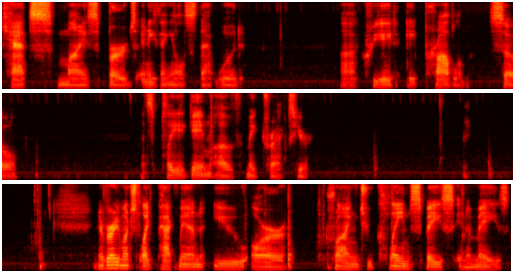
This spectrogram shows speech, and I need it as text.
cats, mice, birds, anything else that would uh, create a problem. So let's play a game of Make Trax here. Now very much like Pac-Man, you are trying to claim space in a maze.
